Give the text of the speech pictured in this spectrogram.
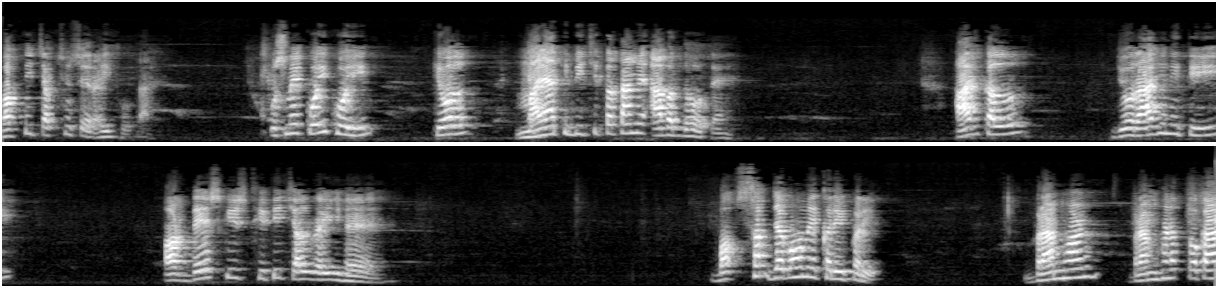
भक्ति चक्षु से रहित होता है। उसमें कोई कोई केवल माया की विचित्रता में आबद्ध होते हैं। आजकल जो राजनीति और देश की स्थिति चल रही है सब जगहों में करीब करीब ब्राह्मण, ब्राह्मणत्व का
